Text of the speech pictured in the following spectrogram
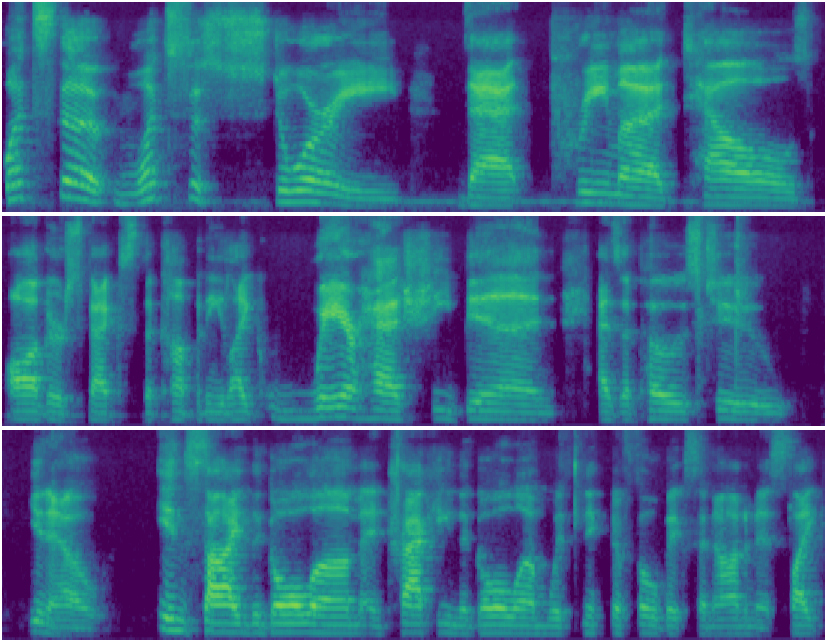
what's the what's the story that Prima tells Auger Specs the company? Like where has she been as opposed to, you know, inside the golem and tracking the golem with Nyctophobics Anonymous? Like,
